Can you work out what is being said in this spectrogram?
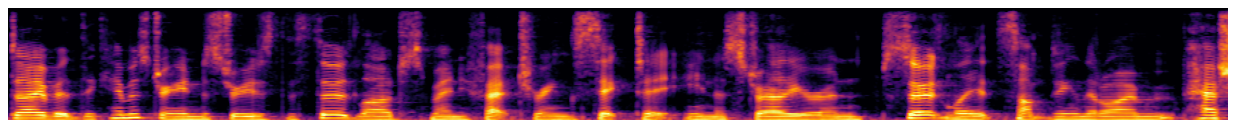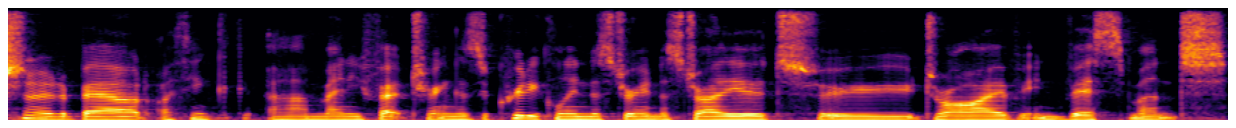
David, the chemistry industry is the third largest manufacturing sector in Australia, and certainly it's something that I'm passionate about. I think uh, manufacturing is a critical industry in Australia to drive investment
